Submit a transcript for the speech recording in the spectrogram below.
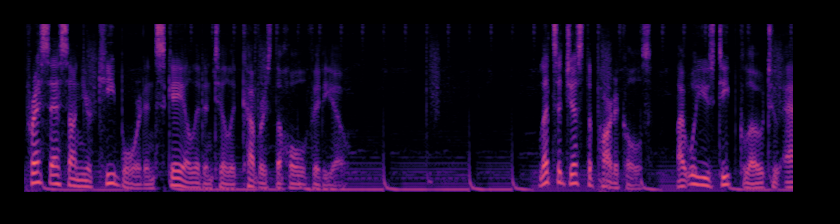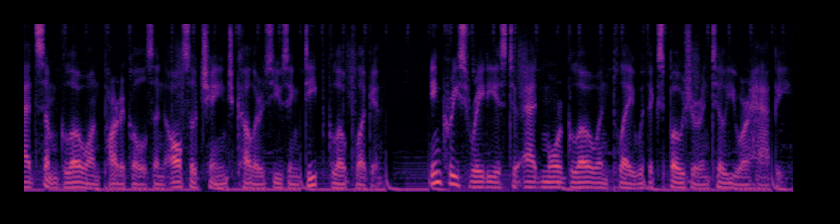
Press S on your keyboard and scale it until it covers the whole video. Let's adjust the particles, I will use Deep Glow to add some glow on particles and also change colors using Deep Glow plugin. Increase radius to add more glow and play with exposure until you are happy.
